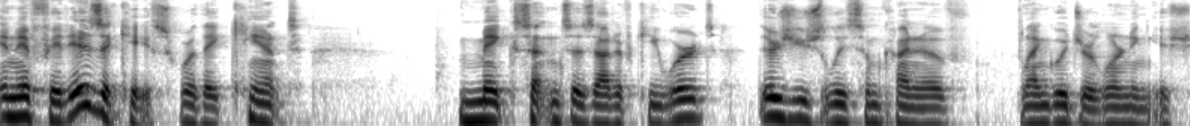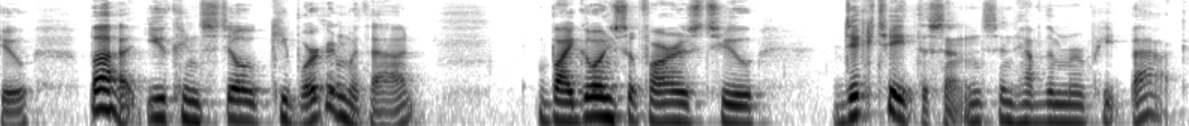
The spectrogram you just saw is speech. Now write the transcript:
And if it is a case where they can't make sentences out of keywords, there's usually some kind of language or learning issue. But you can still keep working with that by going so far as to dictate the sentence and have them repeat back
